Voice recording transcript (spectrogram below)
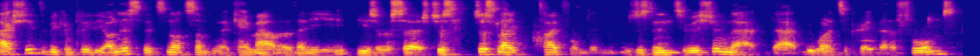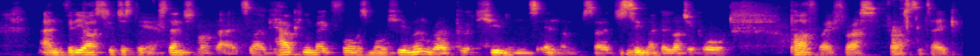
Actually, to be completely honest, it's not something that came out of any user research. Just just like Typeform didn't, it was just an intuition that that we wanted to create better forms, and Video Ask is just an extension of that. It's like how can you make forms more human while put humans in them? So it just hmm. seemed like a logical pathway for us for us to take.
